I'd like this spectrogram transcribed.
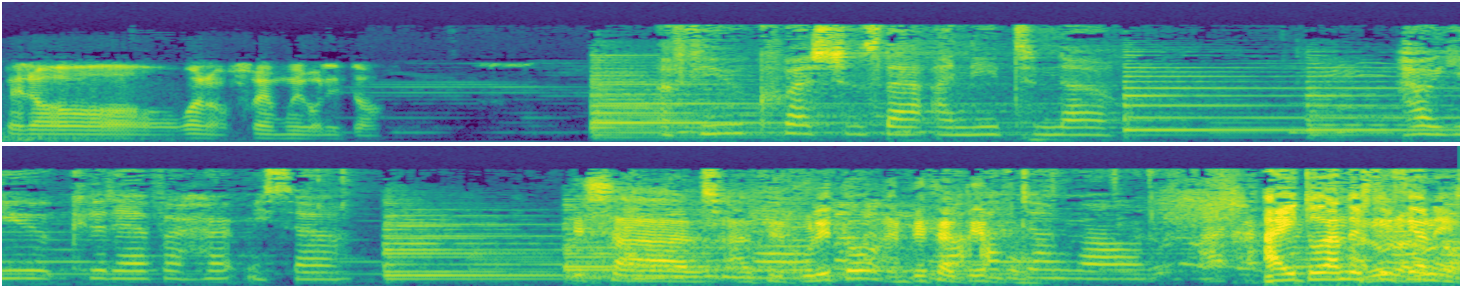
pero bueno, fue muy bonito. A few questions that I need to know. How you could ever hurt me so es al, circulito, empieza el tiempo. Ahí tú dando instrucciones.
